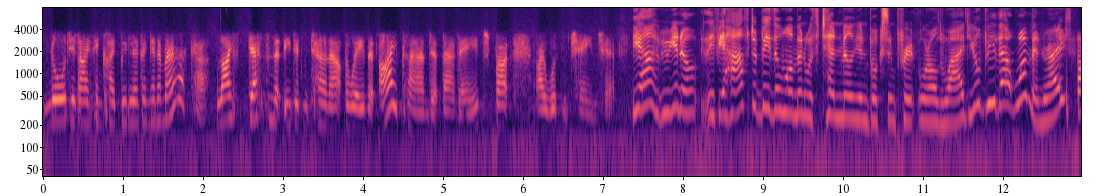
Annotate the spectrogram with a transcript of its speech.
nor did I think I'd be living in America. Life definitely didn't turn out the way that I planned at that age, but I wouldn't change it. Yeah, you know, if you have to be the woman with 10 million books in print worldwide, you'll be that woman, right? Uh,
